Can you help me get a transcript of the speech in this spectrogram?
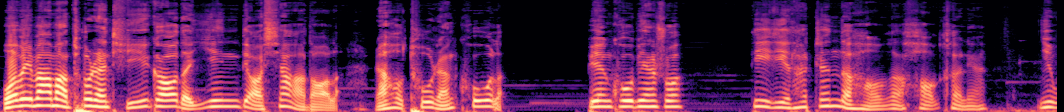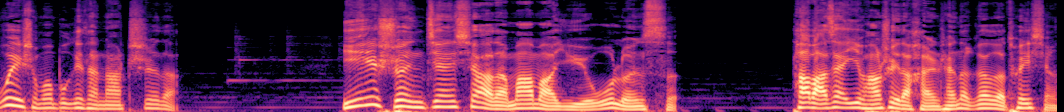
我被妈妈突然提高的音调吓到了，然后突然哭了，边哭边说：“弟弟他真的好饿，好可怜，你为什么不给他拿吃的？”一瞬间吓得妈妈语无伦次，他把在一旁睡得很沉的哥哥推醒，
